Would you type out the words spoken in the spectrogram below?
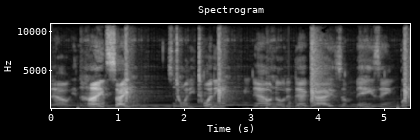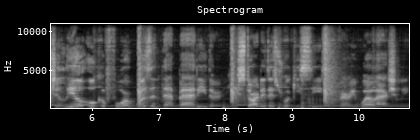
Now, in hindsight, it's 2020. We now know that that guy is amazing. But Jahlil Okafor wasn't that bad either. He started his rookie season very well, actually.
